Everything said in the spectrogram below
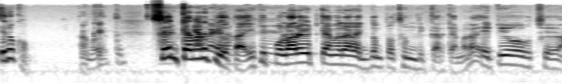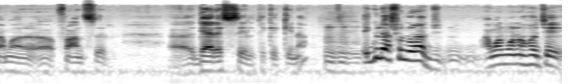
এরকম। সেম আর ক্যামেরাটিও তাই। এটি পোলারয়েড ক্যামেরার একদম প্রথম দিককার ক্যামেরা এটিও হচ্ছে আমার ফ্রান্সের গ্যারেজ সেল থেকে কিনা। এগুলি আসলে ওরা আমার মনে হয় যে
